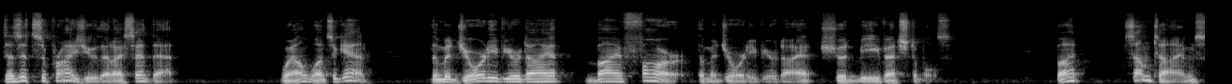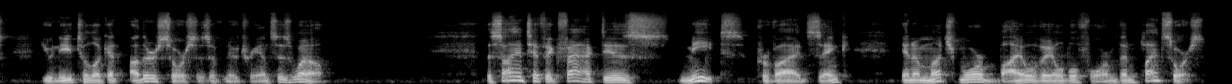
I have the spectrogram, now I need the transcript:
Does it surprise you that I said that? Well, once again, the majority of your diet by far the majority of your diet should be vegetables. But sometimes you need to look at other sources of nutrients as well. The scientific fact is meat provides zinc in a much more bioavailable form than plant source.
